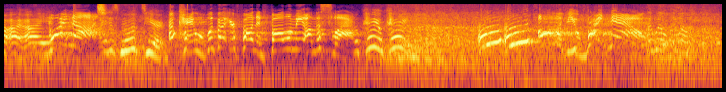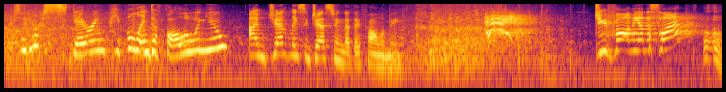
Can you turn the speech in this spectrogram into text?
I, I. Why not? I just moved here. Okay, well, whip out your phone and follow me on the Slap. Okay, okay. All of you, right now! I will, I will. So you're scaring people into following you? I'm gently suggesting that they follow me. Hey! Do you follow me on the Slap? Uh-uh.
